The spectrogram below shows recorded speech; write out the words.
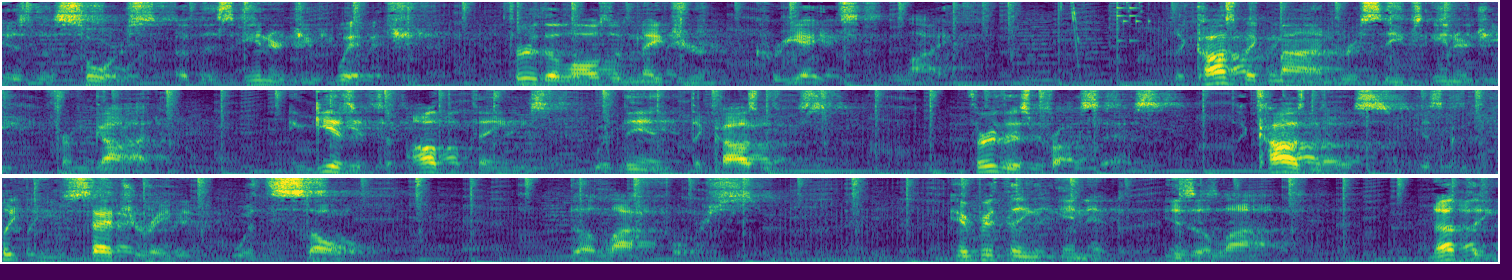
is the source of this energy which, through the laws of nature, creates life. The cosmic mind receives energy from God and gives it to all the things within the cosmos. Through this process, the cosmos is completely saturated with soul the life force. Everything in it is alive. Nothing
